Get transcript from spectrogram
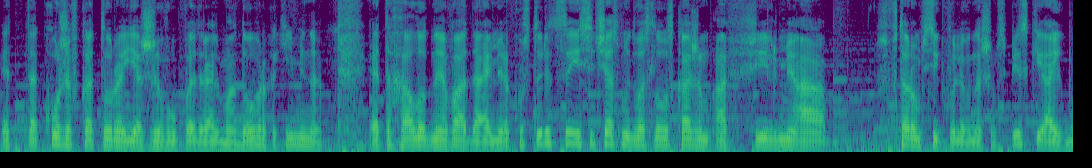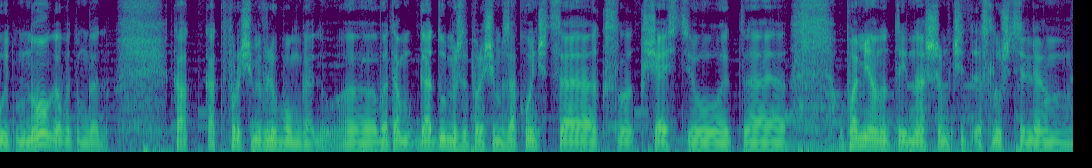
Это «Кожа, в которой я живу» Педро Альмадовра. Какие имена? Это «Холодная вода» Эмира Кустурицы. И сейчас мы два слова скажем о фильме, о втором сиквеле в нашем списке, а их будет много в этом году, как, как впрочем, и в любом году. Э, в этом году, между прочим, закончится, к, к счастью, это упомянутый нашим слушателям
